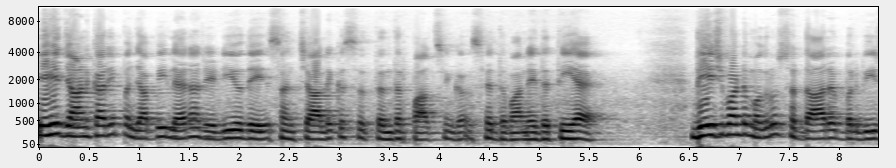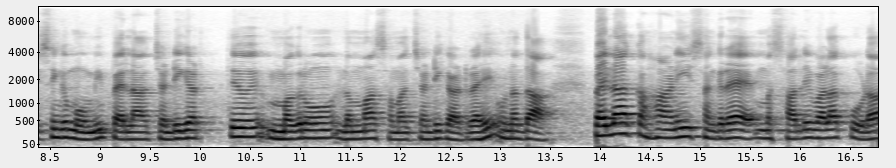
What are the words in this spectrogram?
ਇਹ ਜਾਣਕਾਰੀ ਪੰਜਾਬੀ ਲਹਿਰਾਂ ਰੇਡੀਓ ਦੇ ਸੰਚਾਲਕ ਸਤਿੰਦਰਪਾਲ ਸਿੰਘ ਸਿੱਧਵਾਂ ਨੇ ਦਿੱਤੀ ਹੈ। ਦੇਸ਼ ਵੰਡ ਮਗਰੋਂ ਸਰਦਾਰ ਬਲਬੀਰ ਸਿੰਘ ਮੋਮੀ, ਪਹਿਲਾਂ ਚੰਡੀਗੜ੍ਹ ਤੇ ਮਗਰੋਂ ਲੰਮਾ ਸਮਾਂ ਚੰਡੀਗੜ੍ਹ ਰਹੇ ਉਹਨਾਂ ਦਾ ਪਹਿਲਾ ਕਹਾਣੀ ਸੰਗ੍ਰਹਿ ਮਸਾਲੇ ਵਾਲਾ ਘੋੜਾ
